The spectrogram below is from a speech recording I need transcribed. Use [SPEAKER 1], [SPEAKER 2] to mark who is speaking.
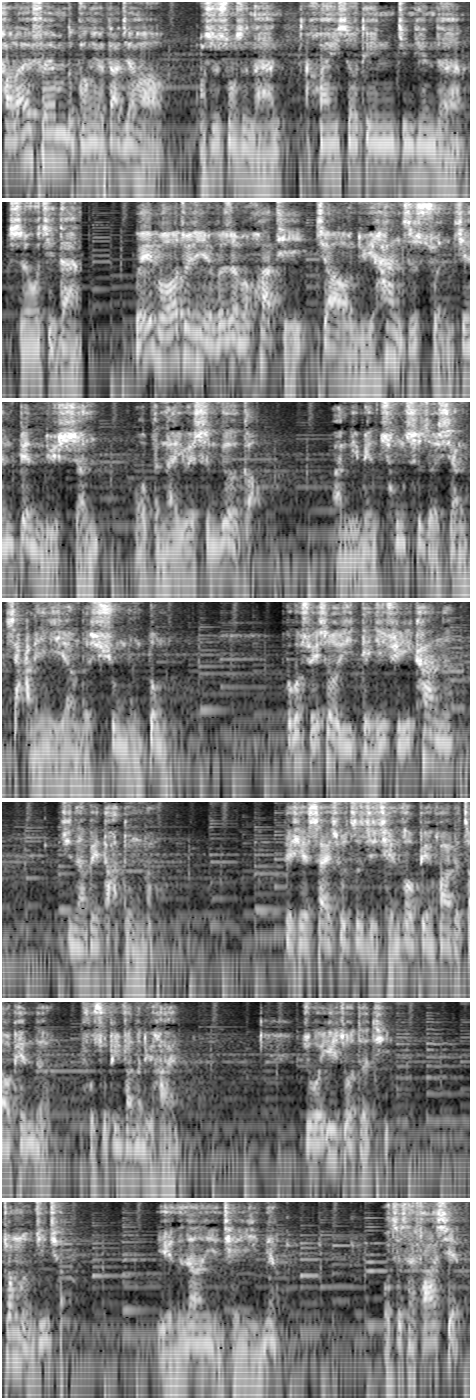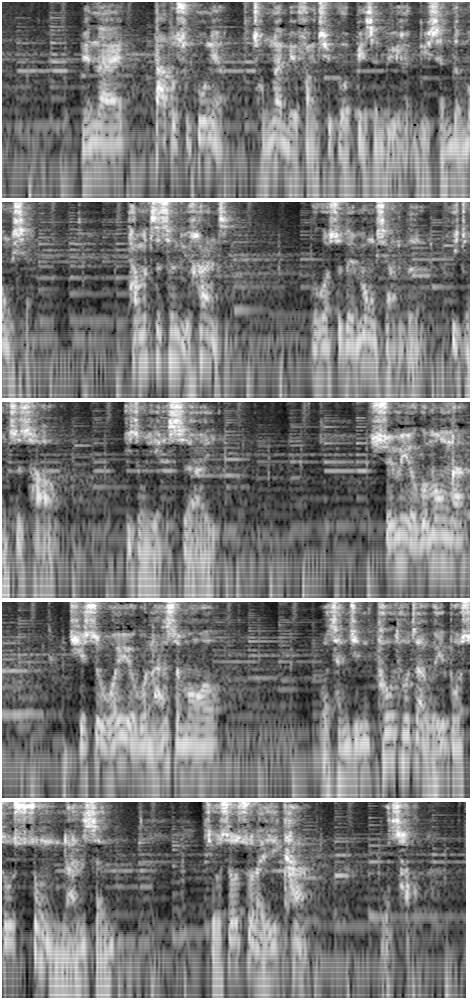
[SPEAKER 1] 考拉 FM 的朋友，大家好，我是宋世南，欢迎收听今天的食无忌惮。微博最近有个热门话题叫“女汉子瞬间变女神”，我本来以为是恶搞，啊，里面充斥着像贾玲一样的凶猛动物。不过随手一点进去一看呢，竟然被打动了。那些晒出自己前后变化的照片的朴素平凡的女孩，如果衣着得体、妆容精巧。也能让人眼前一亮。我这才发现，原来大多数姑娘从来没放弃过变身女女神的梦想。她们自称女汉子，不过是对梦想的一种自嘲，一种掩饰而已。谁没有过梦呢？其实我也有过男神梦哦。我曾经偷偷在微博搜“宋男神”，就搜出来一看，我操，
